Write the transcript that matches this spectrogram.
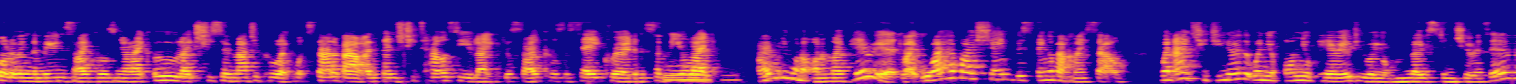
following the moon cycles and you're like oh like she's so magical like what's that about and then she tells you like your cycles are sacred and suddenly you're like mm-hmm. i really want to honor my period like why have i shamed this thing about myself when actually do you know that when you're on your period you are your most intuitive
